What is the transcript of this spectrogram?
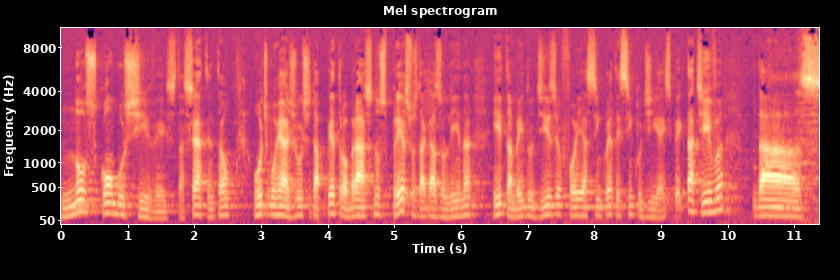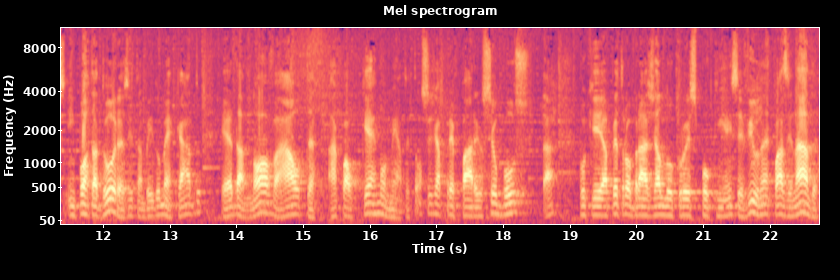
nos combustíveis, tá certo? Então, o último reajuste da Petrobras nos preços da gasolina e também do diesel foi a 55 dias. A expectativa das importadoras e também do mercado é da nova alta a qualquer momento. Então, você já prepara o seu bolso, tá? Porque a Petrobras já lucrou esse pouquinho aí, você viu, né? Quase nada,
